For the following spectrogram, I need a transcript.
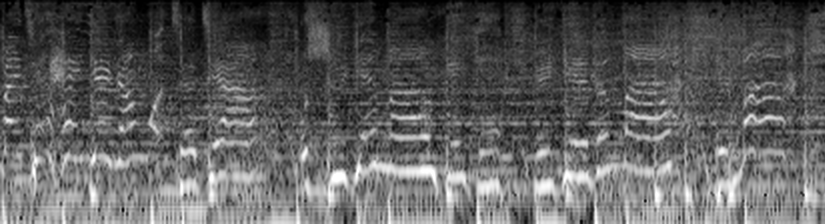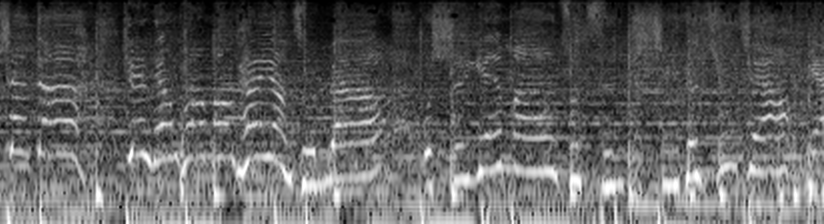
白天黑夜让我得掉，我是野猫夜夜夜夜的猫，夜猫吓到，月亮胖猫太阳坐牢，我是野猫做自己的主角喵。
